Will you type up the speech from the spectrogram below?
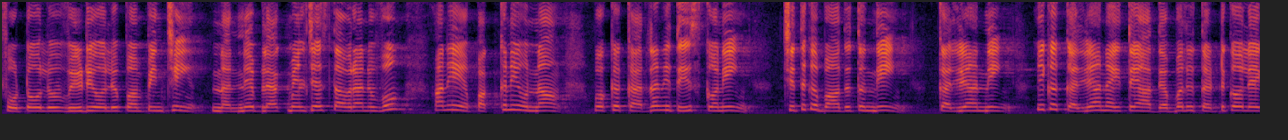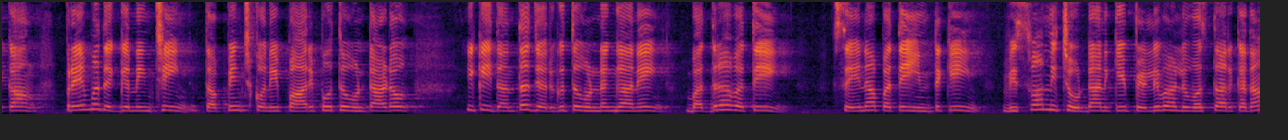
ఫోటోలు వీడియోలు పంపించి నన్నే బ్లాక్మెయిల్ చేస్తావురా నువ్వు? అని పక్కనే ఉన్న ఒక కర్రని తీసుకొని చితక బాదుతుంది కళ్యాణ్ని. ఇక కళ్యాణ్ అయితే ఆ దెబ్బలు తట్టుకోలేక ప్రేమ దగ్గర నుంచి తప్పించుకొని పారిపోతూ ఉంటాడు. ఇక ఇదంతా జరుగుతూ ఉండంగానే భద్రావతి సేనాపతి ఇంటికి విశ్వాన్ని చూడ్డానికి పెళ్ళి వాళ్ళు వస్తారు కదా.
